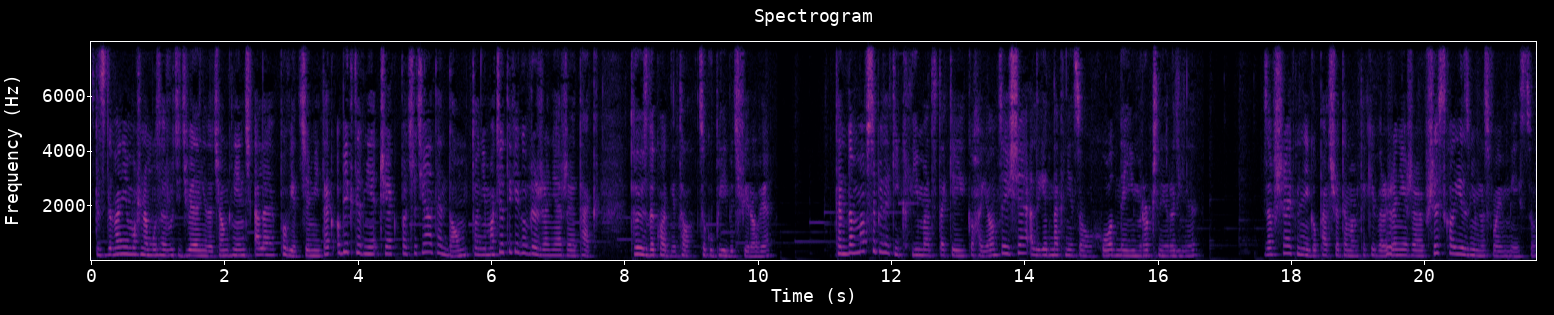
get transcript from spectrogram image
Zdecydowanie można mu zarzucić wiele niedociągnięć, ale powiedzcie mi tak obiektywnie, czy jak patrzycie na ten dom, to nie macie takiego wrażenia, że tak, to jest dokładnie to, co kupiliby Ćwirowie? Ten dom ma w sobie taki klimat takiej kochającej się, ale jednak nieco chłodnej i mrocznej rodziny. Zawsze jak na niego patrzę, to mam takie wrażenie, że wszystko jest w nim na swoim miejscu.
